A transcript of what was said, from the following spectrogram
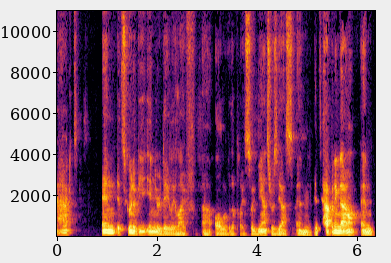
act and it's going to be in your daily life uh, all over the place. So the answer is yes, and mm-hmm. it's happening now. And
